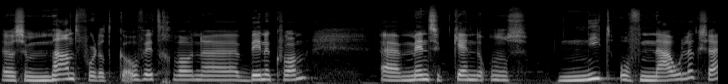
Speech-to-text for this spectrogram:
Dat was een maand voordat COVID gewoon binnenkwam. Mensen kenden ons niet of nauwelijks. Hè.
